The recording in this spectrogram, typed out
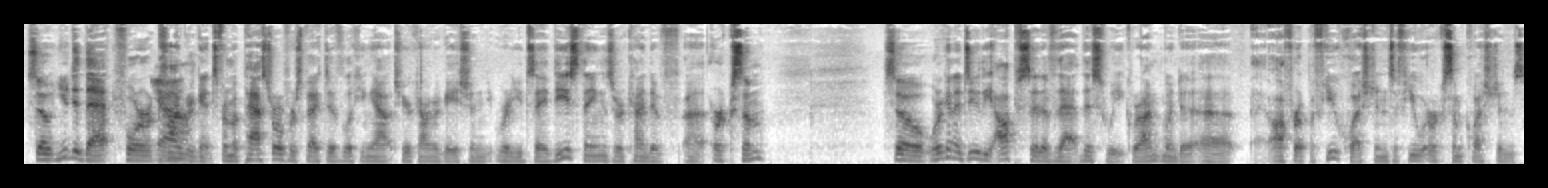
So you did that for Yeah. congregants from a pastoral perspective, looking out to your congregation, where you'd say these things are kind of uh, irksome. So we're going to do the opposite of that this week, where I'm going to uh, offer up a few questions, a few irksome questions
